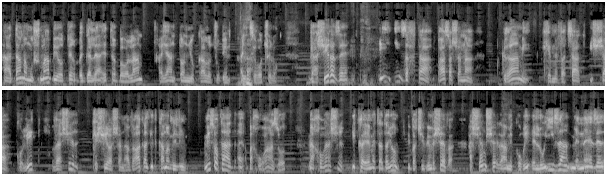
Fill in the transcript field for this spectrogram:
האדם המושמע ביותר בגלי האתר בעולם היה אנטוניו קרלו ג'ובין, היצירות שלו. והשיר הזה, היא, היא זכתה פרס השנה, גרמי, כמבצעת אישה קולית, והשיר כשיר השנה, ורק אגיד כמה מילים. מי זאת הבחורה הזאת? מאחורי השיר. היא קיימת עד היום, היא בת 77. השם שלה המקורי אלואיזה מנזה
